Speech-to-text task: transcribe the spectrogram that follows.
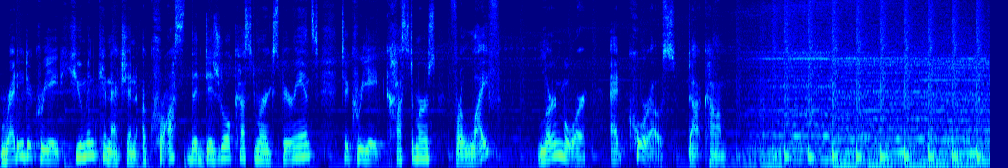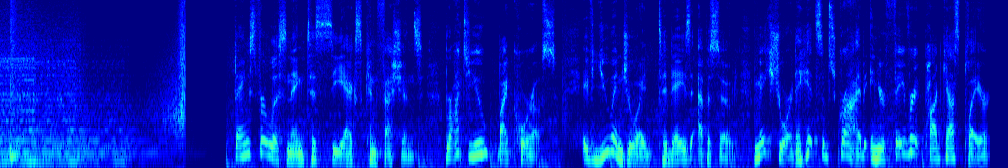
ready to create human connection across the digital customer experience to create customers for life? Learn more at Khoros.com. Thanks for listening to CX Confessions, brought to you by Khoros. If you enjoyed today's episode, make sure to hit subscribe in your favorite podcast player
